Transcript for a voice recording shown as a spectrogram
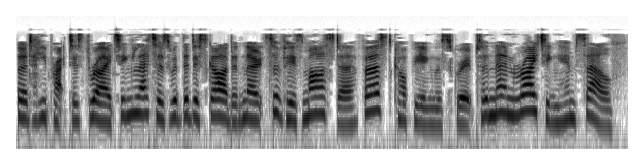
But he practiced writing letters with the discarded notes of his master, first copying the script and then writing himself.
